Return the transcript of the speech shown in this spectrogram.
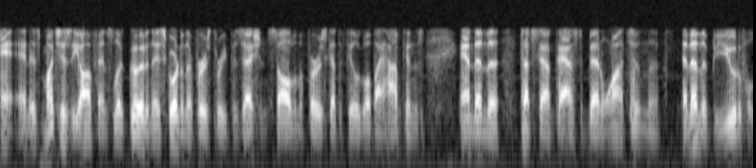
And, and as much as the offense looked good, and they scored on their first three possessions, stalled in the first, got the field goal by Hopkins, and then the touchdown pass to Ben Watson, the and then the beautiful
